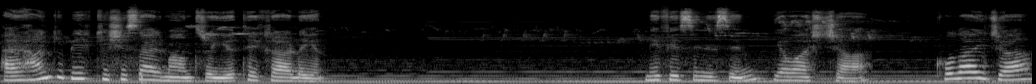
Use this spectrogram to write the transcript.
herhangi bir kişisel mantrayı tekrarlayın. Nefesinizin yavaşça kolayca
